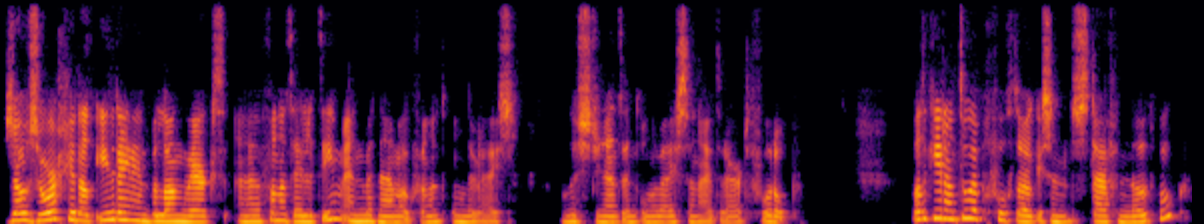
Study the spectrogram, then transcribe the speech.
Zo zorg je dat iedereen in het belang werkt uh, van het hele team en met name ook van het onderwijs. De studenten en het onderwijs staan uiteraard voorop. Wat ik hier aan toe heb gevoegd ook is een staven notebook.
